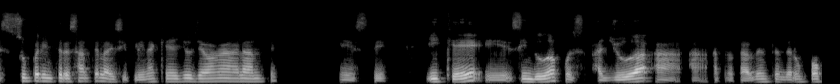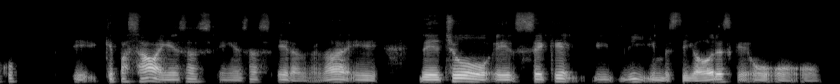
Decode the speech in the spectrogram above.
súper interesante la disciplina que ellos llevan adelante este, y que sin duda, pues ayuda a, a, a tratar de entender un poco eh, qué pasaba en esas, en esas eras, ¿verdad? Eh, de hecho, eh, sé que investigadores que, o,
